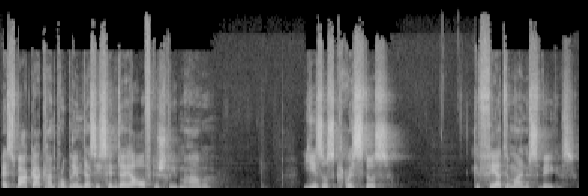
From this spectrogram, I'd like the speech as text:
es war gar kein Problem, dass ich es hinterher aufgeschrieben habe. Jesus Christus, Gefährte meines Weges.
